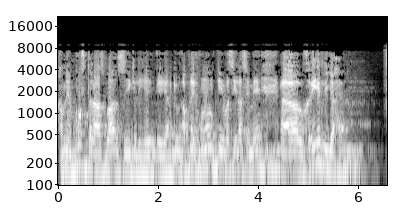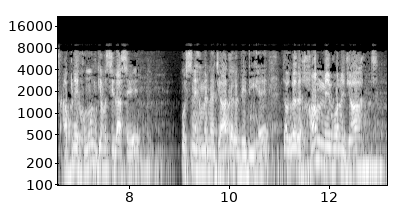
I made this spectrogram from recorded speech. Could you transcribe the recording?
हमें मुफ़्त राजबाजी के लिए, यानी कि अपने खून के वसीला से में खरीद लिया है, अपने खून के वसीला से उसने हमें नजात अगर दे दी है तो अगर हम में वो नजात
